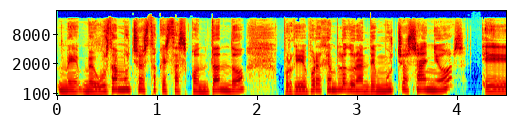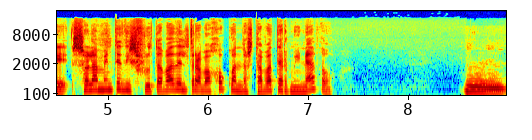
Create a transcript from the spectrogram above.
me, gusta mucho esto que estás contando, porque yo, por ejemplo, durante muchos años eh, solamente disfrutaba del trabajo cuando estaba terminado. Mm.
